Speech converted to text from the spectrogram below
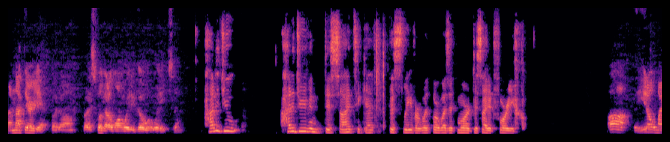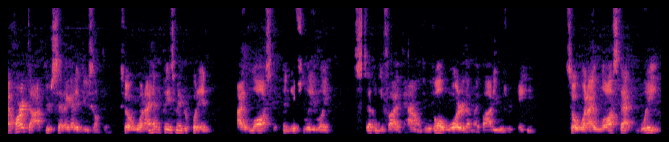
I'm not there yet, but um, but I still got a long way to go with weight. So How did you? How did you even decide to get the sleeve, or was, or was it more decided for you? Uh, you know, my heart doctor said I got to do something. So when I had the pacemaker put in, I lost initially like 75 pounds. It was all water that my body was retaining. So when I lost that weight,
